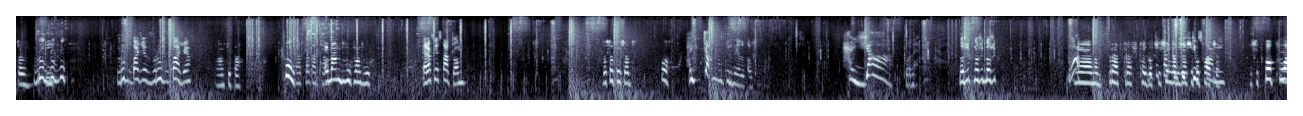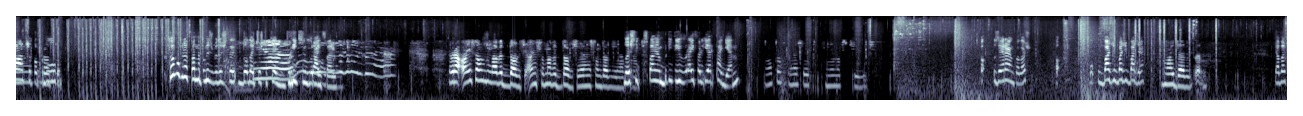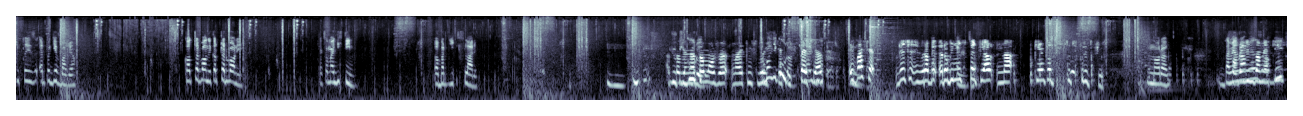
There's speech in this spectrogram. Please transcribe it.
to Wróg, wróg, wróg. Wróg w bazie, wróg w bazie. mam typa. Fu, ej mam dwóch, mam dwóch. Ja rafuję starczą. Dostał 50. O, Hajja! Kurde, nie dostał. Hajja! Kurde. Nożyk, nożyk, nożyk. nie no, brat tego, przysięgam, że ja się popłaczę. Ja się popłaczę Mm, po prostu. Kto w ogóle wpadł na pomysł, żeby dodać, dodać coś takiego jak Breaking Rifle? Dobra, oni są nawet dobrzy, oni są nawet dobrzy, oni są dobrzy na No jeśli spamiam Breaking Rifle i RPG, No to w sumie się nie ma co dziwić. o, zjarają kogoś. O, u- w bazie, w bazie, w bazie. No i. Ja walczę tutaj z RPG w bazie. Kod czerwony, kod czerwony. Tak samo jak ich team. O, bardziej ich flary. Mm. A Jupi sobie na góry. to może na jakiś, Normalnie jakiś góra. specjal. Ej właśnie, wiecie, robi, robimy Tak, specjal na 500 subskrypcji. No rel. Powiedzieć wam jaki?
